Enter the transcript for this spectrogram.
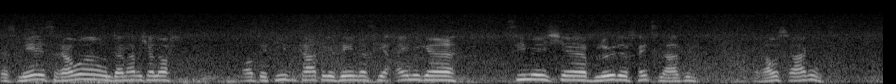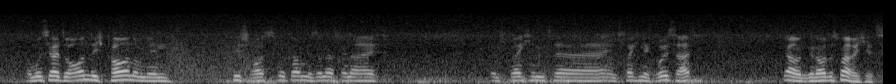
das Meer ist rauer und dann habe ich ja noch auf der Tiefenkarte gesehen, dass hier einige ziemlich äh, blöde Felsnasen rausragen. Man muss ja also ordentlich powern, um den Fisch rauszubekommen, besonders wenn er halt entsprechend, äh, entsprechende Größe hat. Ja, und genau das mache ich jetzt.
